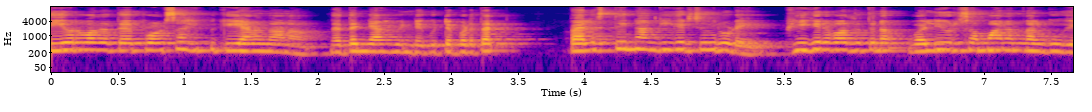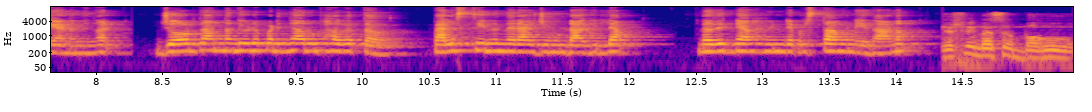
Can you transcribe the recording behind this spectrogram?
തീവ്രവാദത്തെ പ്രോത്സാഹിപ്പിക്കുകയാണെന്നാണ് നെതന്യാഹുവിന്റെ കുറ്റപ്പെടുത്തൽ. പലസ്തീൻ അംഗീകരിച്ചതിലൂടെ ഭീകരവാദത്തിന് വലിയൊരു സമ്മാനം നൽകുകയാണ് നിങ്ങൾ. ജോർദാൻ നദിയുടെ പടിഞ്ഞാറു ഭാഗത്ത് പലസ്തീൻ എന്ന രാജ്യമുണ്ടാകില്ല നെതന്യാഹുവിന്റെ പ്രസ്താവന ഇതാണ് יש לי מסר ברור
